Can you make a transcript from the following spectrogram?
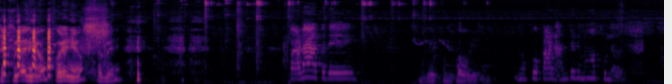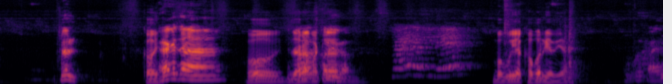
हे फुलं नेऊ फळे नेऊ सगळे. काढा आता ते. जे तुमका होईल. नको काढा. आमच्याकडे महाफुलं. चल. काय? ह्या का ना होय जरा म्हटलं बघूया खबर घेऊया. काय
